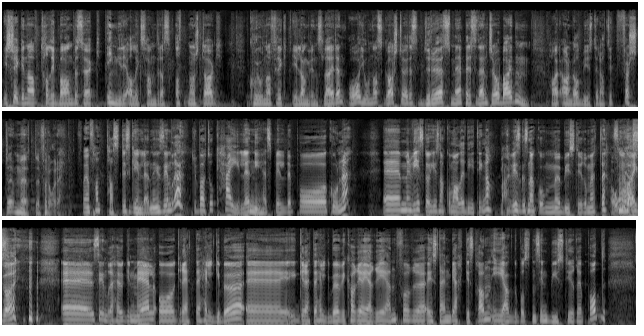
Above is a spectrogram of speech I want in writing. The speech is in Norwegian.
I skyggen av Taliban-besøk, Ingrid Alexandras 18-årsdag, koronafrykt i langrennsleiren og Jonas Gahr Støres drøs med president Joe Biden, har Arendal bystyre hatt sitt første møte for året. For en fantastisk innledning, Sindre. Du bare tok hele nyhetsbildet på kornet. Eh, men vi skal ikke snakke om alle de tinga. Vi skal snakke om bystyremøtet Oh, som var i går. eh, Sindre Haugen Mehl og Grete Helgebø. Eh, Grete Helgebø vikarierer igjen for eh, Øystein Bjerkestrand i Agderposten sin bystyrepod.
